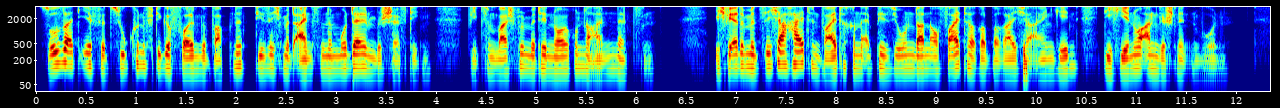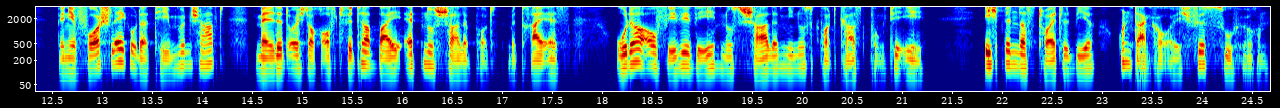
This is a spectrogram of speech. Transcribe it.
So seid ihr für zukünftige Folgen gewappnet, die sich mit einzelnen Modellen beschäftigen, wie zum Beispiel mit den neuronalen Netzen. Ich werde mit Sicherheit in weiteren Episoden dann auf weitere Bereiche eingehen, die hier nur angeschnitten wurden. Wenn ihr Vorschläge oder Themenwünsche habt, meldet euch doch auf Twitter bei @nussschalepod mit 3s oder auf www.nussschale-podcast.de. Ich bin das Teutelbier und danke euch fürs Zuhören.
